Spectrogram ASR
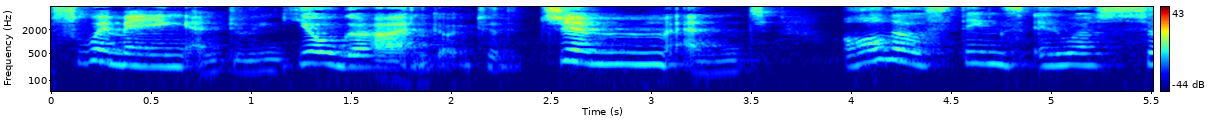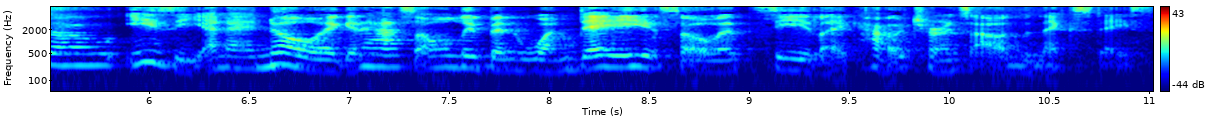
swimming and doing yoga and going to the gym and all those things it was so easy. And i know like it has only been one day so let's see like how it turns out the next days.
